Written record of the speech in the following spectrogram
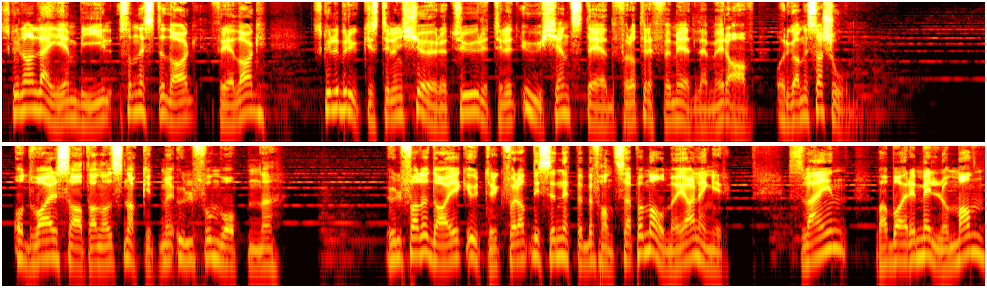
skulle han leie en bil som neste dag, fredag, skulle brukes til en kjøretur til et ukjent sted for å treffe medlemmer av organisasjonen. Oddvar sa at han hadde snakket med Ulf om våpnene. Ulf hadde da gikk uttrykk for at disse neppe befant seg på Malmøya lenger. Svein var bare mellommann,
